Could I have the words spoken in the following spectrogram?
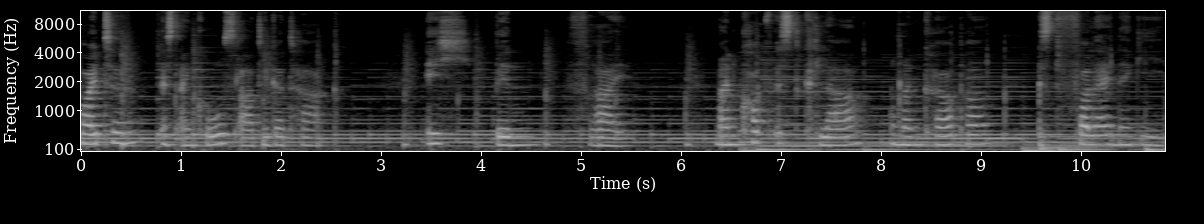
Heute ist ein großartiger Tag. Ich bin frei. Mein Kopf ist klar und mein Körper ist voller Energie.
